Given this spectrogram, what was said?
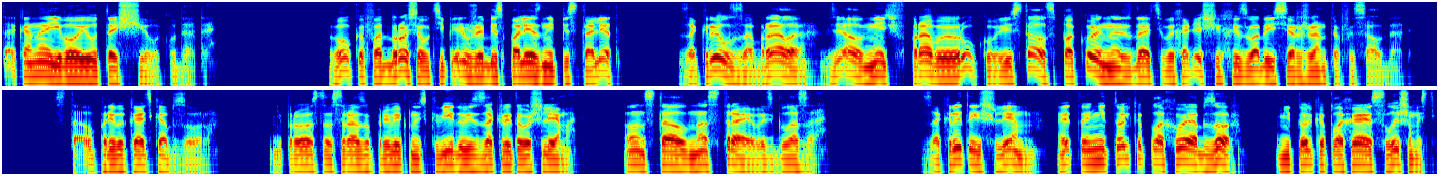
Так она его и утащила куда-то. Волков отбросил теперь уже бесполезный пистолет, закрыл забрало, взял меч в правую руку и стал спокойно ждать выходящих из воды сержантов и солдат. Стал привыкать к обзору. Не просто сразу привыкнуть к виду из закрытого шлема. Он стал настраивать глаза. Закрытый шлем — это не только плохой обзор, не только плохая слышимость,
